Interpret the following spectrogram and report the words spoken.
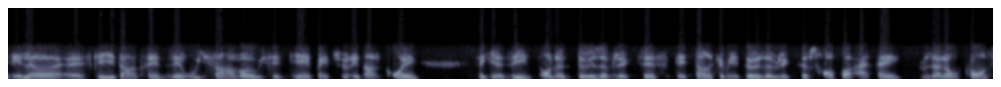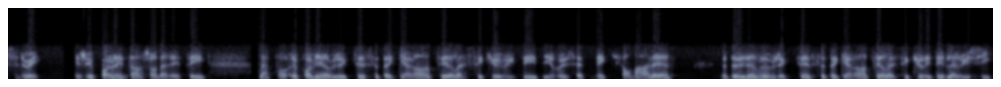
Et là, est-ce qu'il est en train de dire où il s'en va, où il s'est bien peinturé dans le coin? C'est qu'il a dit, on a deux objectifs, et tant que mes deux objectifs ne seront pas atteints, nous allons continuer. Et j'ai pas l'intention d'arrêter. le premier objectif, c'est de garantir la sécurité des Russes ethniques qui sont dans l'Est. Le deuxième objectif, c'est de garantir la sécurité de la Russie.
